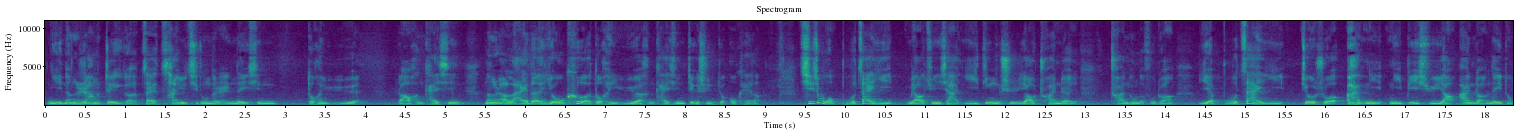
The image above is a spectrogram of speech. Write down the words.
你能让这个在参与其中的人内心都很愉悦，然后很开心，能让来的游客都很愉悦、很开心，这个事情就 OK 了。其实我不在意苗群下一定是要穿着传统的服装，也不在意就是说 你你必须要按照那种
